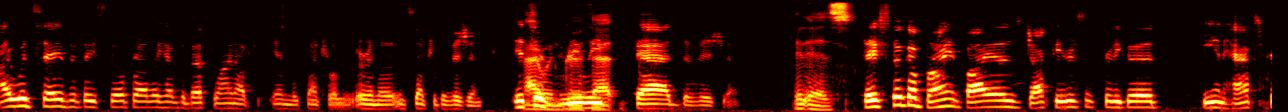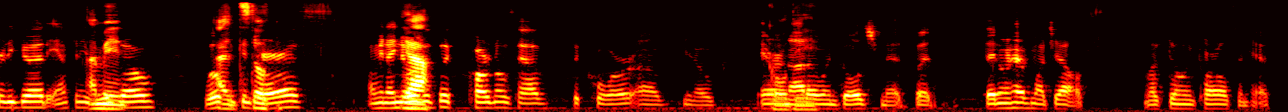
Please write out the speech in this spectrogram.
I would say that they still probably have the best lineup in the Central or in the in Central Division. It's I a would agree with really bad division. It is. They've still got Bryant Baez, Joc Pederson's pretty good, Ian Happ's pretty good, Anthony I mean, Rizzo, Wilson I'd still- I mean, I know Yeah. that the Cardinals have the core of you know Arenado and Goldschmidt, but they don't have much else unless Dylan Carlson hits,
